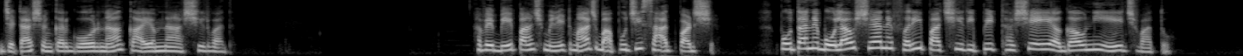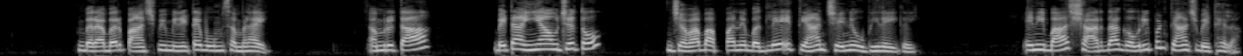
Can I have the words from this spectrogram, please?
જટાશંકર ગોરના કાયમના આશીર્વાદ. હવે બે પાંચ મિનિટમાં જ બાપુજી સાદ પાડશે. પોતાને બોલાવશે અને ફરી પાછી રિપીટ થશે એ અગાઉની એ જ વાતો. બરાબર પાંચમી મિનિટે બૂમ સંભળાઈ. અમૃતા, બેટા અહીંયા આવજે તો. જવાબ આપવાને બદલે એ ત્યાં જ જઈને ઊભી રહી ગઈ. એની બા શારદા ગૌરી પણ ત્યાં જ બેઠેલા.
